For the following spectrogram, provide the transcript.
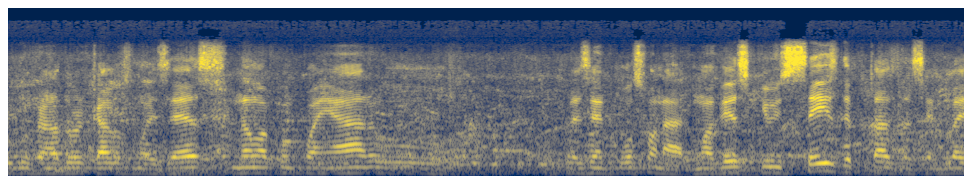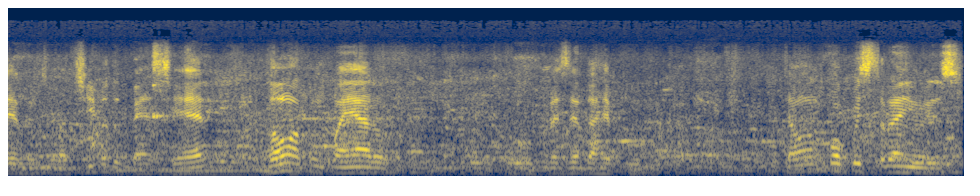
o governador Carlos Moisés não acompanhar o, o, presidente Bolsonaro, uma vez que os seis deputados da Assembleia Legislativa do PSL vão acompanhar o, o, o presidente da República. Então é um pouco estranho isso.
